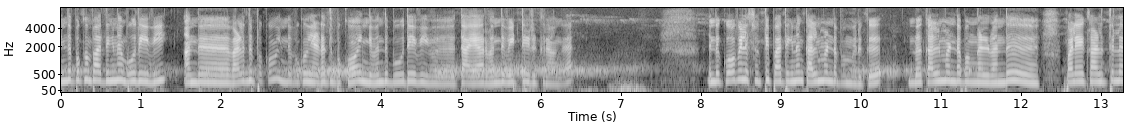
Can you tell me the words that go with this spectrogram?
இந்த பக்கம் பார்த்தீங்கன்னா பூதேவி அந்த வலது பக்கம் இந்த பக்கம் இடது பக்கம் இங்கே வந்து பூதேவி தாயார் வந்து விட்டு இருக்கிறாங்க. இந்த கோவிலை சுற்றி பார்த்தீங்கன்னா கல் மண்டபம் இருக்குது இந்த கல் மண்டபங்கள் வந்து பழைய காலத்தில்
